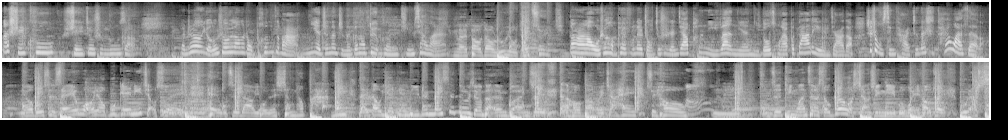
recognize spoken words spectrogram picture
那谁哭谁就是 loser。反正有的时候遇到那种喷子吧，你也真的只能跟他对喷，停不下来。当然了，我是很佩服那种就是人家喷你一万年，你都从来不搭理人家的这种心态，真的是太哇塞了。你又不是谁，我又不给你缴税。嘿，我知道有人想要把妹，来到夜店里的男生都想把人灌醉，然后抱回家。嘿，最后，嗯，总之听完这首歌，我相信你不会后退，不要像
